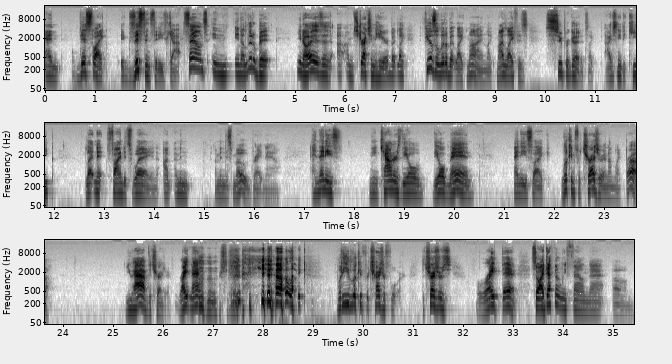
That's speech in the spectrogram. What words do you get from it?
and this like existence that he's got sounds in in a little bit you know is i'm stretching here but like feels a little bit like mine like my life is super good. It's like i just need to keep letting it find its way and i'm, I'm in i'm in this mode right now. And then he's he encounters the old the old man and he's like looking for treasure and i'm like bro you have the treasure right now. You know like what are you looking for treasure for? The treasure's right there. So i definitely found that um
